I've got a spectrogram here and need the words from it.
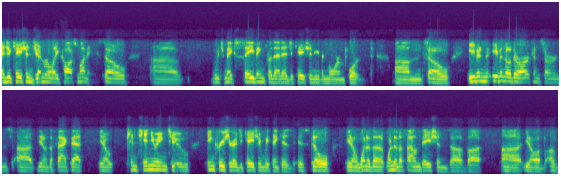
education generally costs money. So, uh, which makes saving for that education even more important. Um, so, even even though there are concerns, uh, you know, the fact that you know continuing to increase your education, we think is is still you know one of the one of the foundations of uh, uh, you know of, of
